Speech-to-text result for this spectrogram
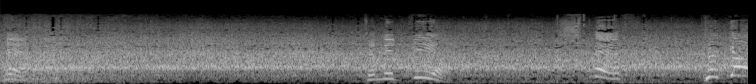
Smith to midfield. Smith could go.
